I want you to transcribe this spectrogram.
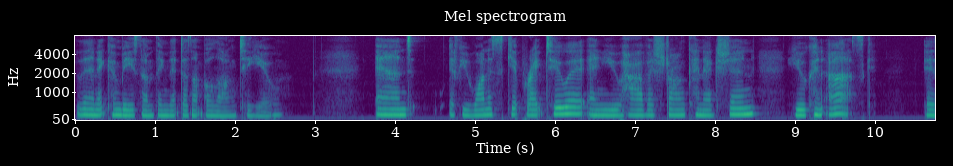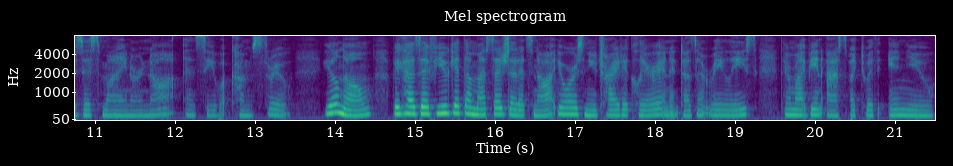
then it can be something that doesn't belong to you. And if you want to skip right to it and you have a strong connection, you can ask, Is this mine or not? and see what comes through. You'll know because if you get the message that it's not yours and you try to clear it and it doesn't release, there might be an aspect within you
